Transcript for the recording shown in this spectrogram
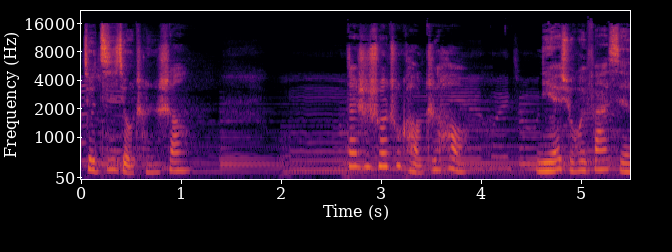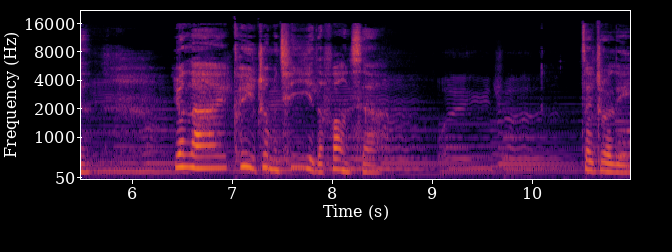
就积久成伤。但是说出口之后，你也许会发现，原来可以这么轻易的放下。在这里，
